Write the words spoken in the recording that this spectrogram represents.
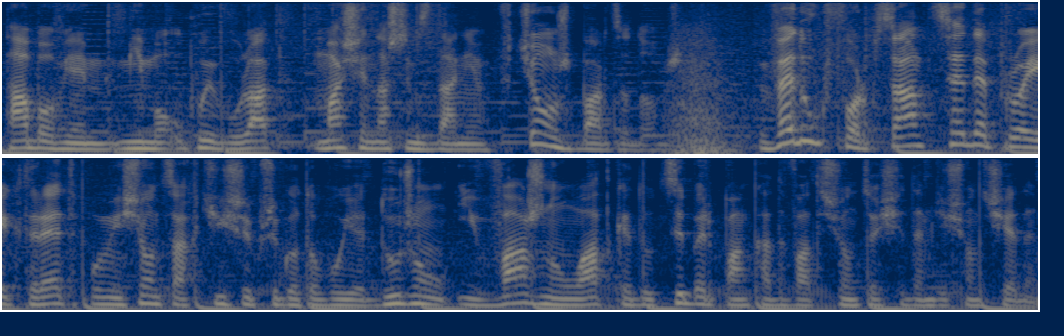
ta bowiem mimo upływu lat ma się naszym zdaniem wciąż bardzo dobrze. Według Forbesa CD Projekt Red po miesiącach ciszy przygotowuje dużą i ważną łatkę do Cyberpunka 2077.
